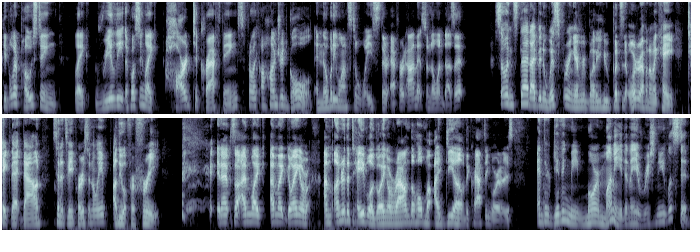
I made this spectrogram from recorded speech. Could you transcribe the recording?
People are posting like really. They're posting like hard to craft things for like a hundred gold, and nobody wants to waste their effort on it, so no one does it. So instead, I've been whispering everybody who puts an order up, and I'm like, "Hey, take that down. Send it to me personally. I'll do it for free." and I'm, so I'm like, I'm like going, ar- I'm under the table going around the whole idea of the crafting orders, and they're giving me more money than they originally listed.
